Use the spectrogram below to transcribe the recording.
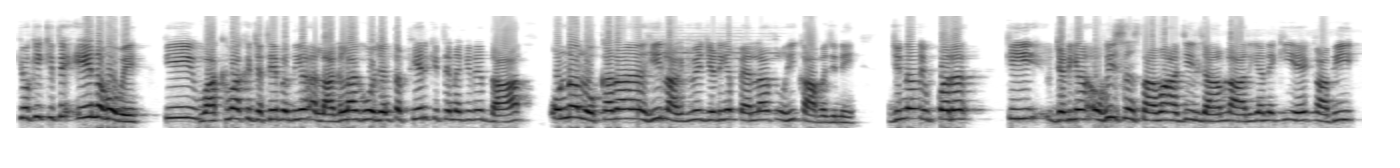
ਕਿਉਂਕਿ ਕਿਤੇ ਇਹ ਨਾ ਹੋਵੇ ਕਿ ਵੱਖ-ਵੱਖ ਜਥੇਬੰਦੀਆਂ ਅਲੱਗ-ਅਲੱਗ ਹੋ ਜਾਣ ਤਾਂ ਫਿਰ ਕਿਤੇ ਨਾ ਕਿਤੇ ਦਾ ਉਹਨਾਂ ਲੋਕਾਂ ਦਾ ਹੀ ਲੱਗ ਜਵੇ ਜਿਹੜੀਆਂ ਪਹਿਲਾਂ ਤੋਂ ਹੀ ਕਾਬਜ ਨੇ ਜਿਨ੍ਹਾਂ ਦੇ ਉੱਪਰ ਕਿ ਜਿਹੜੀਆਂ ਉਹੀ ਸੰਸਥਾਵਾਂ ਅੱਜ ਇਲਜ਼ਾਮ ਲਾ ਰਹੀਆਂ ਨੇ ਕਿ ਇਹ ਕਾਫੀ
